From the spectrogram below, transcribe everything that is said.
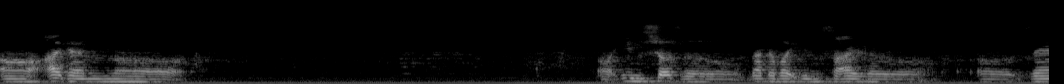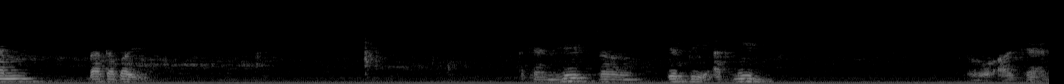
uh, I can uh, uh, insert the database inside the uh, Zen database. I can hit the JP admin so I can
